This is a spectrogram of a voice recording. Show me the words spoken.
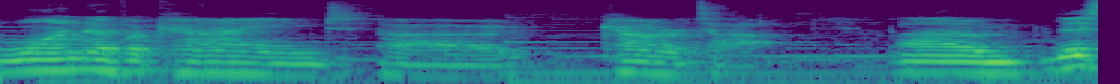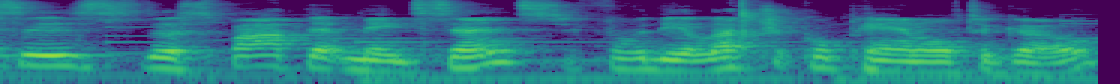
one-of-a-kind uh, countertop. Um, this is the spot that made sense for the electrical panel to go.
